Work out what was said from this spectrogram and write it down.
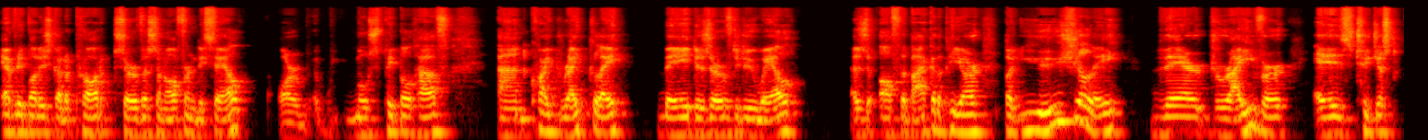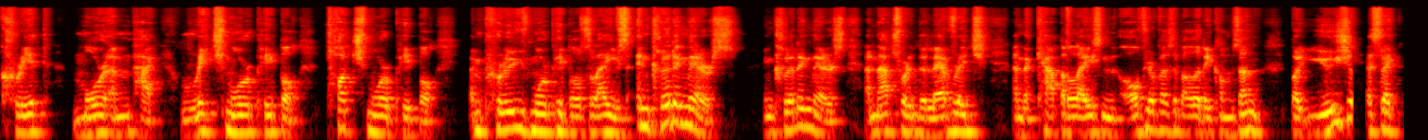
everybody's got a product, service, and offering to sell, or most people have, and quite rightly, they deserve to do well as off the back of the PR. But usually, their driver is to just create more impact, reach more people, touch more people, improve more people's lives, including theirs, including theirs. And that's where the leverage and the capitalizing of your visibility comes in. But usually it's like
